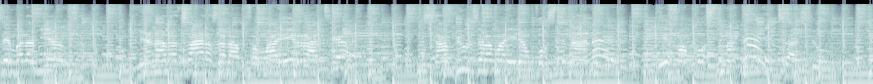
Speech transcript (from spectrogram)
zay mbala mianjo mianara tsara zalabfa mahery rahatya samby io zala mahery ampostenana efa mpostenaty i zazy io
